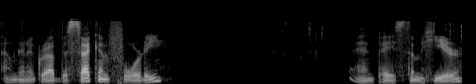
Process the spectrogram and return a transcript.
I'm going to grab the second 40 and paste them here.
